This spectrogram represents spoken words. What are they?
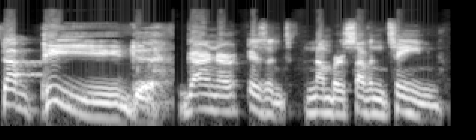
Stampede. Garner isn't number 17.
